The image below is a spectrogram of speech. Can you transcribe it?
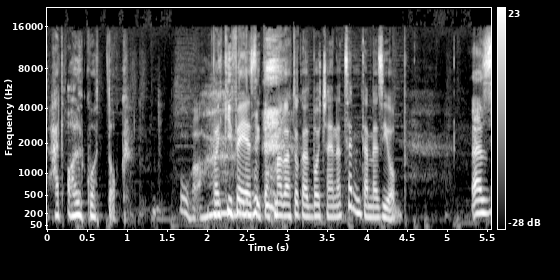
hát alkottok. Uha. Vagy kifejezitek magatokat, bocsánat, szerintem ez jobb. Ez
